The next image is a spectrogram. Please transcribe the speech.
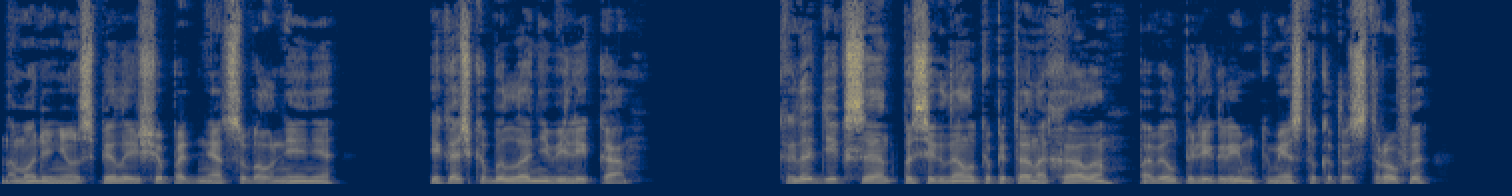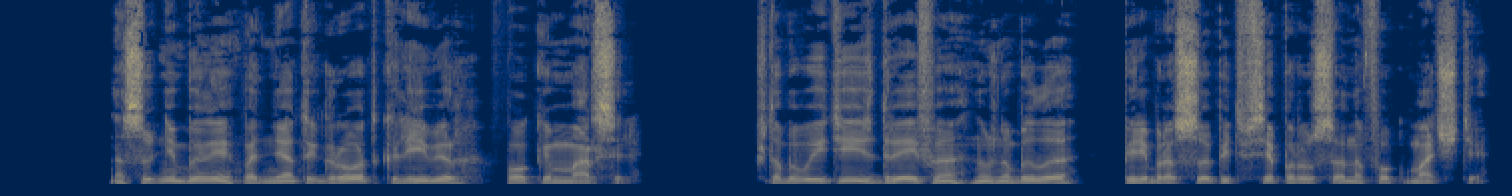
На море не успело еще подняться волнение, и качка была невелика. Когда Дик Сент по сигналу капитана Хала повел Пилигрим к месту катастрофы, на судне были подняты Грот, Кливер, Фок и Марсель. Чтобы выйти из дрейфа, нужно было перебросопить все паруса на фок-мачте —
